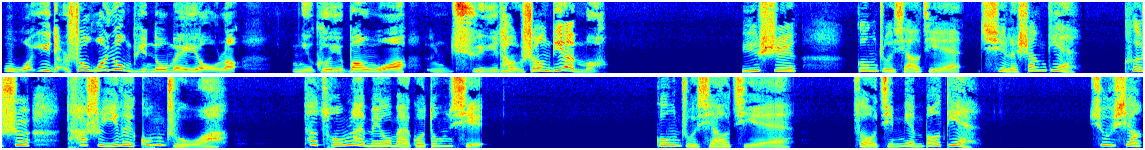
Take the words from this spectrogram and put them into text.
我一点生活用品都没有了。”你可以帮我去一趟商店吗？于是，公主小姐去了商店。可是，她是一位公主啊，她从来没有买过东西。公主小姐走进面包店，就像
